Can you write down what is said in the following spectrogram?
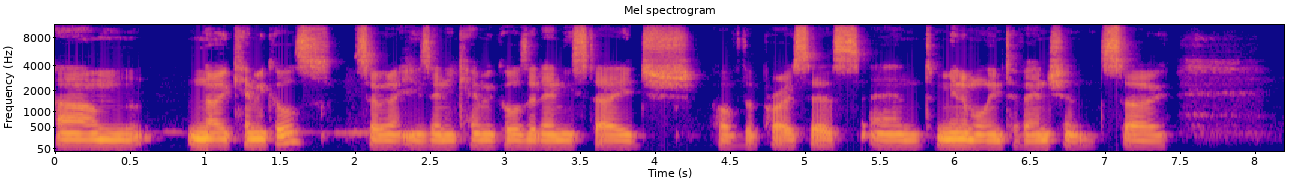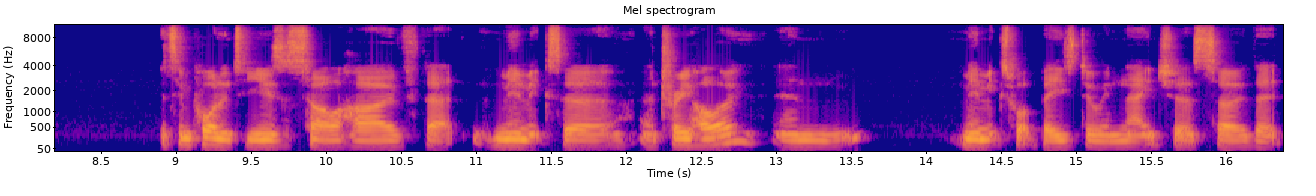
Um, no chemicals, so we don't use any chemicals at any stage of the process, and minimal intervention. So it's important to use a solar hive that mimics a, a tree hollow and mimics what bees do in nature, so that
